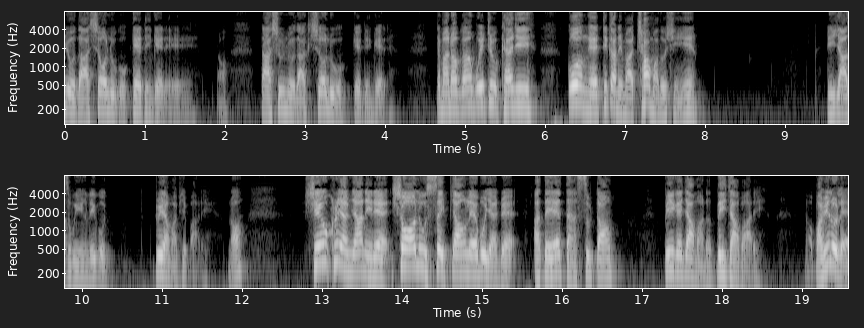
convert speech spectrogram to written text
မြို့သားရှောလူကိုကယ်တင်ခဲ့တယ်နော်။တာရှုမြို့သားရှောလူကိုကယ်တင်ခဲ့တယ်။တမန်တော်ကဝိထုခန်းကြီးကိုငယ်တစ်ကနေမှ6မှာဆိုရှင်ဒီရာဇဝင်လေးကိုတွေ့ရမှာဖြစ်ပါတယ်နော်။ရှေးဥခရစ်ယာန်များနေတဲ့ရှောလူစိတ်ပြောင်းလဲဖို့ရန်အတွက်အသေးအတန်ဆူတောင်းပေးခဲ့ကြမှာတော့သိကြပါတယ်။နော်။ဘာဖြစ်လို့လဲ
